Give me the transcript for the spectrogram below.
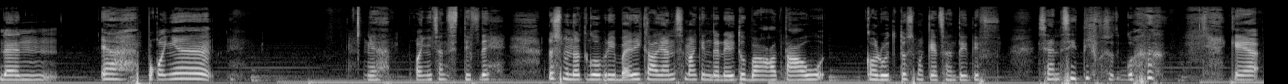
Dan ya pokoknya ya pokoknya sensitif deh. Terus menurut gue pribadi kalian semakin gede itu bakal tahu kalau duit itu semakin sensitif. Sensitif maksud gue kayak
